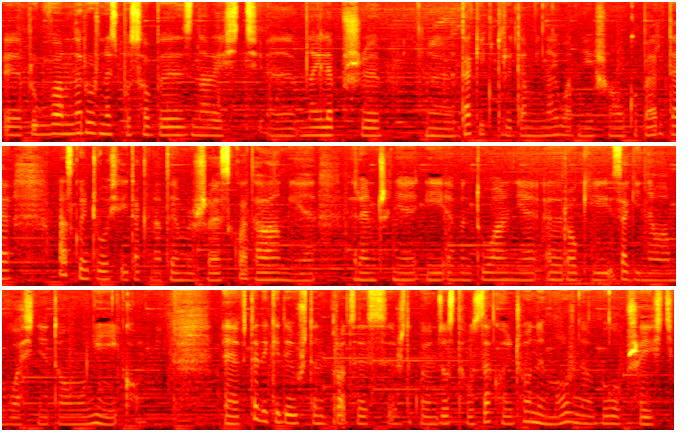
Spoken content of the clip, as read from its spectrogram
E, Próbowałam na różne sposoby znaleźć e, najlepszy taki, który da mi najładniejszą kopertę, a skończyło się i tak na tym, że składałam je ręcznie i ewentualnie e, rogi zaginałam właśnie tą linijką. E, Wtedy, kiedy już ten proces, że tak powiem, został zakończony, można było przejść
